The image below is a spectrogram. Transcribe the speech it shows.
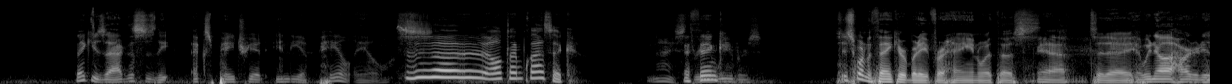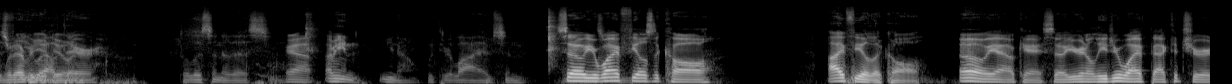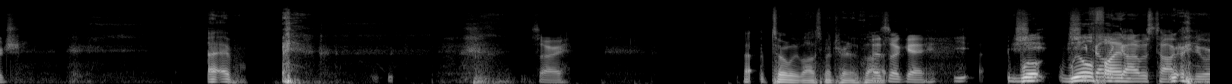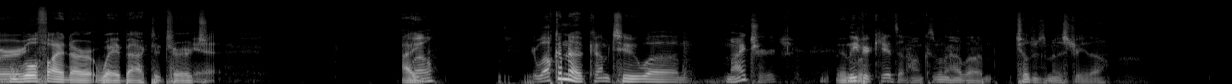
Thank you, Zack. This is the Expatriate India Pale Ale. This is an all-time classic. Nice. I Three think- Weavers. just want to thank everybody for hanging with us Yeah, today. Yeah, we know how hard it is Whatever for you you're out doing. there to listen to this. yeah. I mean, you know, with your lives and So your wife feels the call. I feel the call. Oh yeah, okay. So you're gonna lead your wife back to church. I, Sorry, I, I totally lost my train of thought. that's okay. Y- we'll she we'll felt like find God was talking to her. we'll find our way back to church. yeah. I well, you're welcome to come to um, my church. Leave the- your kids at home because we don't have a children's ministry, though.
